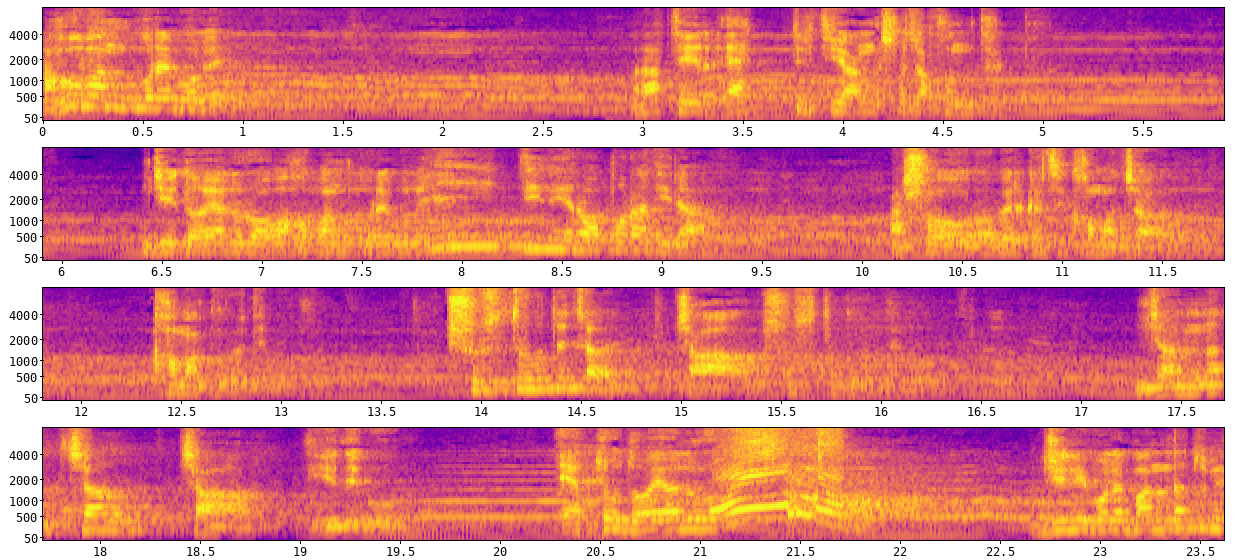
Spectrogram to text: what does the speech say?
আহ্বান করে বলে রাতের এক তৃতীয়াংশ যখন থাকে যে দয়ালুর রব আহ্বান করে বলে, এই দিনের অপরাধীরা, আসো, রবের কাছে ক্ষমা চাও, ক্ষমা করে দেব। সুস্থ হতে চাও চাও, সুস্থ করে দেব। জান্নাত চাও চাও, দিয়ে দেব। এত দয়ালু যিনি বলে, বান্দা, তুমি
